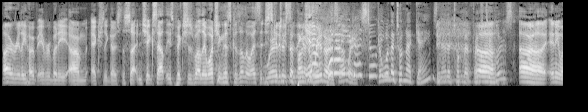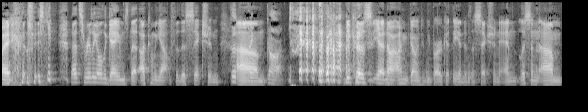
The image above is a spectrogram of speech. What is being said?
I really hope everybody um, actually goes to the site and checks out these pictures while they're watching this, because otherwise they're just We're going to be just a bunch there of going, weirdos, What are aren't you we? guys talking Don't, when they're talking about games, you know, they're talking about French Uh, ticklers. Uh, anyway, that's really all the games that are coming out for this section. Good, Um, thank God. because yeah, no, I'm going to be broke at the end of this section. And listen, um,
